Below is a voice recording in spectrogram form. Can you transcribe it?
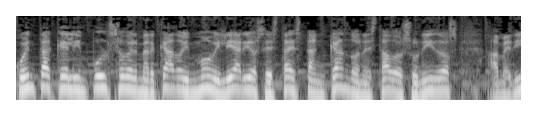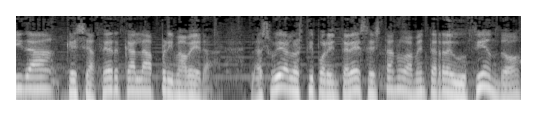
cuenta que el impulso del mercado inmobiliario se está estancando en Estados Unidos a medida que se acerca la primavera. La subida de los tipos de interés está nuevamente reduciendo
